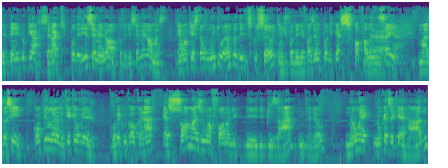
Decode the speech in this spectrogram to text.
Depende do que. Ah, será que poderia ser melhor? Poderia ser melhor, mas é uma questão muito ampla de discussão, então a gente poderia fazer um podcast só falando É. disso aí. Mas assim, compilando, o que, que eu vejo? Correr com calcanhar é só mais uma forma de, de, de pisar, entendeu? Não, é, não quer dizer que é errado.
